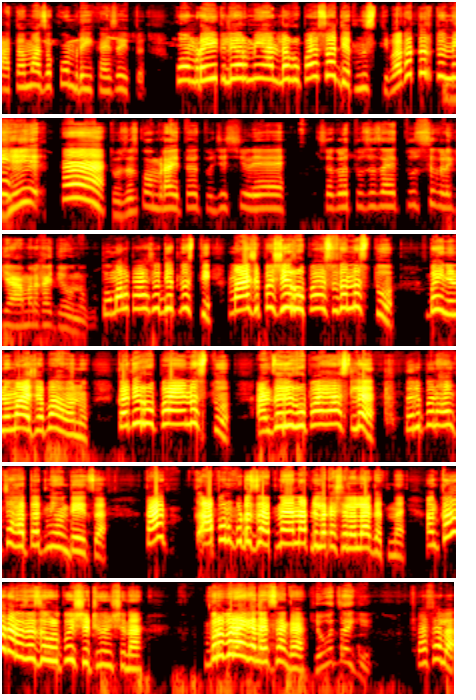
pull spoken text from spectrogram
आता माझं कोंबडं इकायचं इथं. कोंबडं इकल्यावर मी ह्यांना रुपये सुद्धा देत नसती बघा तर तुम्ही. हे हा. तुझंच कोंबडा येतं तुझे शिळे सगळं तुझंच आहे तूच सगळं घे आम्हाला काय देऊ नको. तुम्हाला काय सुद्धा देत नसती? माझ्या पैसे रुपये सुद्धा नसतो. बहिणीनं माझ्या भावानं कधी रुपया नसतो. आणि जरी रुपये असलं तरी पण ह्यांच्या हातात नेऊन द्यायचा. काय? आपण कुठं जात नाही आणि आपल्याला कशाला लागत नाही. आणि काय करायचं जवळ पैसे ठेवून शिना? बरोबर आहे का नाही सांगा? ठेवत जाय की. कशाला?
